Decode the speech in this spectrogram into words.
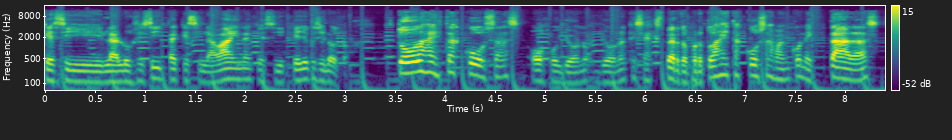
que si la lucecita, que si la vaina, que si aquello, que si lo otro. Todas estas cosas, ojo, yo no, yo no es que sea experto, pero todas estas cosas van conectadas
